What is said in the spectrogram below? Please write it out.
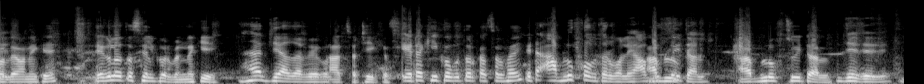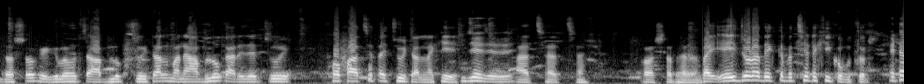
বলে অনেকে। এগুলো তো সেল করবেন নাকি? হ্যাঁ দেওয়া যাবে এগুলো। আচ্ছা ঠিক আছে। এটা কি কবুতর কাসার ভাই? এটা আবলুক কবুতর বলে আবলুক। সুইটাল আবলুক চুইটাল জি জি জি। দর্শক এগুলো হচ্ছে আবলুক চুইটাল মানে আবলুক আর এই যে চুই খোপা আছে তাই চুইটাল নাকি? জি জি জি। আচ্ছা আচ্ছা। অসাধারণ। ভাই এই জোড়া দেখতে পাচ্ছি এটা কি কবুতর? এটা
